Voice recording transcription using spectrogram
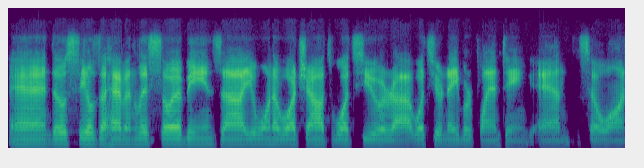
And those fields that have enlist soybeans, uh, you want to watch out what's your, uh, what's your neighbor planting and so on.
